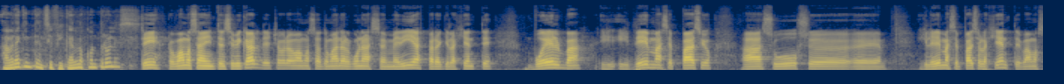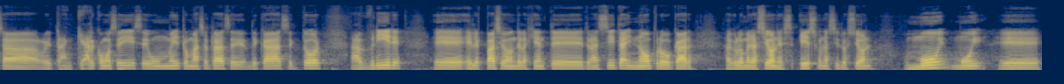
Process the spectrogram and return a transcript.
¿Habrá que intensificar los controles? Sí, los vamos a intensificar. De hecho, ahora vamos a tomar algunas eh, medidas para que la gente vuelva y, dé más espacio a sus... Eh, y que le dé más espacio a la gente. Vamos a retranquear, como se dice, un metro más atrás de, cada sector, abrir eh, el espacio donde la gente transita y no provocar aglomeraciones. Es una situación muy, muy eh,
